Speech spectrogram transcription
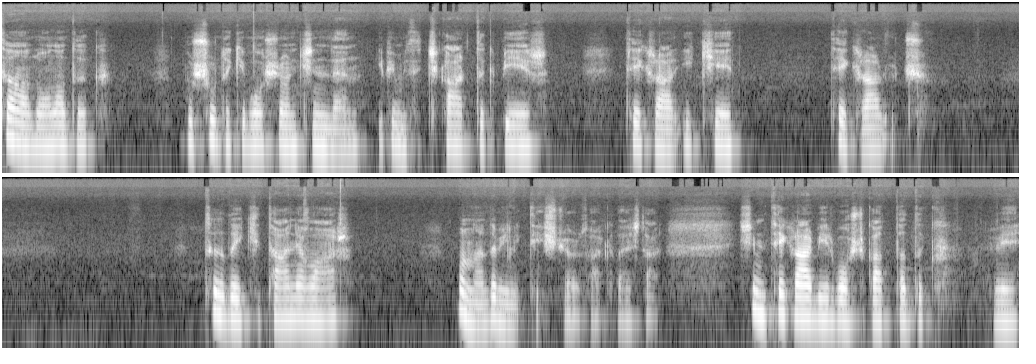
tığa doladık. Bu şuradaki boşluğun içinden ipimizi çıkarttık. Bir tekrar iki tekrar üç. Tığda iki tane var. Bunları da birlikte işliyoruz arkadaşlar. Şimdi tekrar bir boşluk atladık ve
